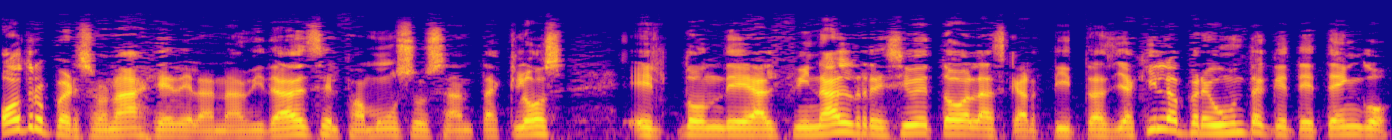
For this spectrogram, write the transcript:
Otro personaje de la Navidad es el famoso Santa Claus, el, donde al final recibe todas las cartitas. Y aquí la pregunta que te tengo,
